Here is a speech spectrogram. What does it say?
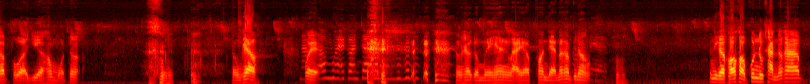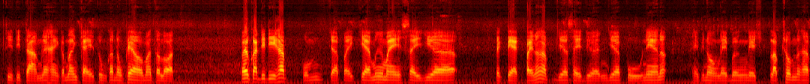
ครับเพราะว่าเหยื่อเฮาหมดเนาะ น้องแพ้วไว้ น้ำซ้อมมวยก่อนจ้าน้องแพ้วกับเมื่อยแห้งหลายครับพรแดดเนาะครับพี่น้อง วันนี้ก็ขอขอบคุณทุกท่านนะครับที่ติดตามและให้กำลังใจตุ่มกันดองแพ้วมาตลอดไว้โอกาสดีๆครับ ผมจะไปแก้มือใหม่ใส่เหยื่อแปลกๆไปเนาะครับเหยื่อใส่เดือนเหยื่อปูแน่เนาะให้พี่น้องในเบิงได้รับชมนะครับ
